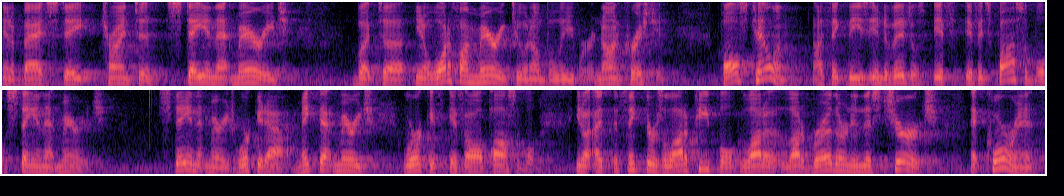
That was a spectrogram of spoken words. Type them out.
in a bad state, trying to stay in that marriage. But, uh, you know, what if I'm married to an unbeliever, a non Christian? Paul's telling, I think, these individuals, if, if it's possible, stay in that marriage. Stay in that marriage, work it out, make that marriage work if, if all possible. You know, I, I think there's a lot of people, a lot of, a lot of brethren in this church at Corinth,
